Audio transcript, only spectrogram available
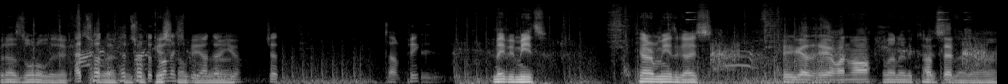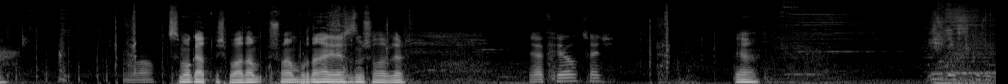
Biraz zor olacak. Headshot, Bırakın, headshot çok at geç 1 kaldım HP under ya. you. Jet. Don't peek. Maybe mid. Care mid guys. Okay, you guys here, one more. Bana dikkat etsinler ya. Wow. Smoke atmış. Bu adam şu an buradan her yere sızmış olabilir. You have heal, change. Ya. İyileştiriyorum.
